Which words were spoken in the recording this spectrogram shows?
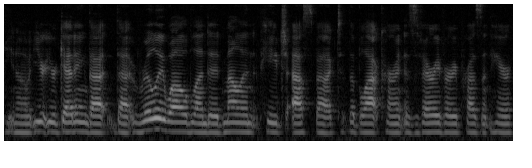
You know, you're, you're getting that, that really well blended melon peach aspect. The black currant is very, very present here.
